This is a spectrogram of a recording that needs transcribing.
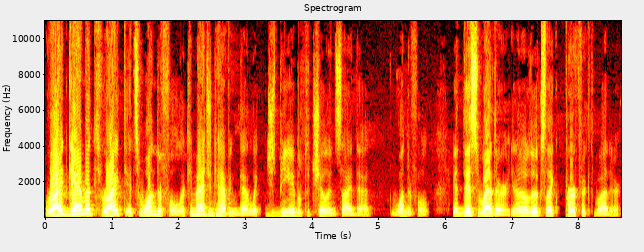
Right, Gamut? Right? It's wonderful. Like, imagine having that. Like, just being able to chill inside that. Wonderful. At this weather. You know, it looks like perfect weather.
